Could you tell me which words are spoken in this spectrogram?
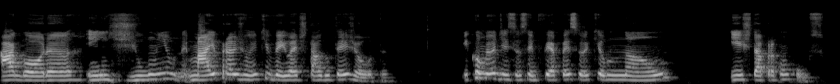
agora, em junho, né, maio para junho, que veio o edital do TJ. E como eu disse, eu sempre fui a pessoa que eu não ia estudar para concurso.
